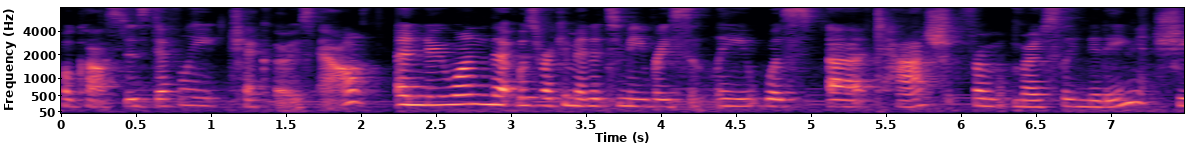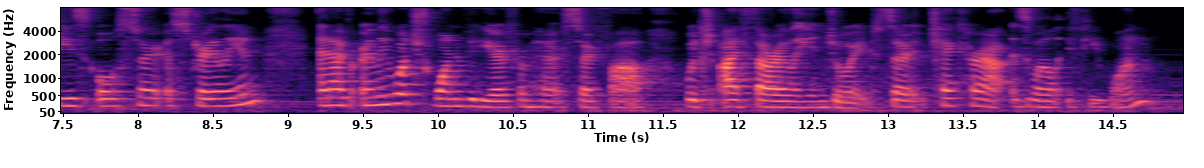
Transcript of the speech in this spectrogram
podcasters, definitely check those out. A new one that was recommended to me recently was uh, Tash from Mostly Knitting. She's also Australian and I've only watched one video from her so far, which I thoroughly enjoyed. So check her out as well if you want.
